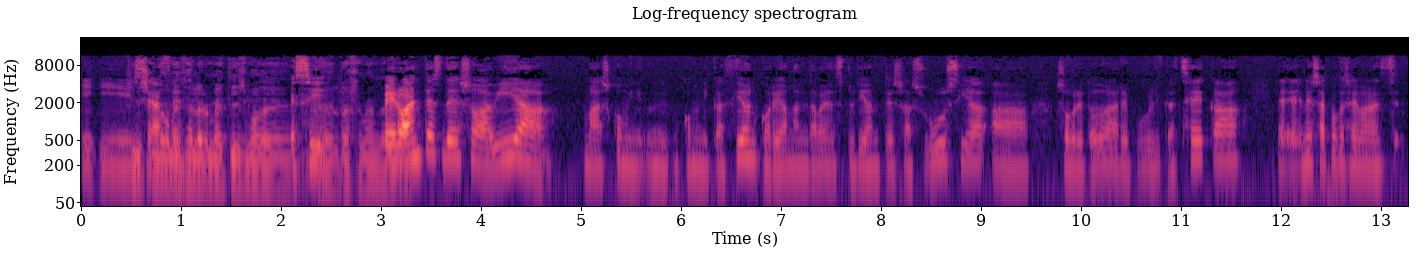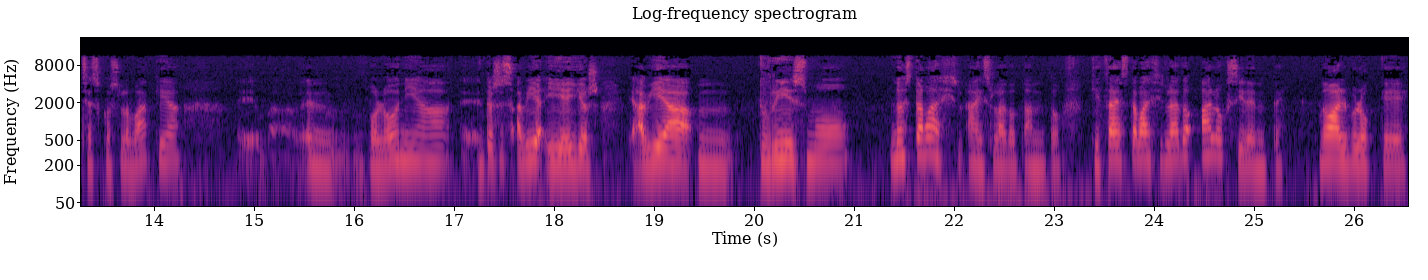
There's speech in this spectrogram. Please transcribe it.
y, sí, se comienza el hermetismo de, eh, sí, del régimen. De... Pero antes de eso había más comunicación. Corea mandaba estudiantes a Rusia, a, sobre todo a República Checa. Eh, en esa época se llamaba Checoslovaquia, en Polonia. Entonces había, y ellos, había mm, turismo. No estaba aislado tanto. Quizá estaba aislado al occidente, no al bloque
